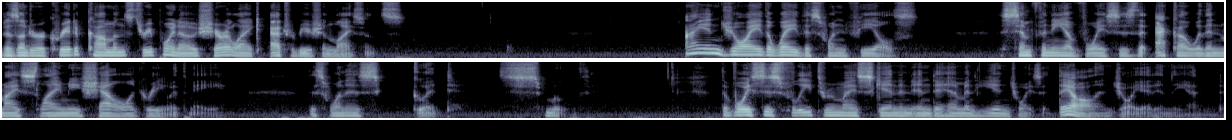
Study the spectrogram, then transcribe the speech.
It is under a Creative Commons 3.0 share alike attribution license. I enjoy the way this one feels. The symphony of voices that echo within my slimy shell agree with me. This one is good, smooth. The voices flee through my skin and into him, and he enjoys it. They all enjoy it in the end.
